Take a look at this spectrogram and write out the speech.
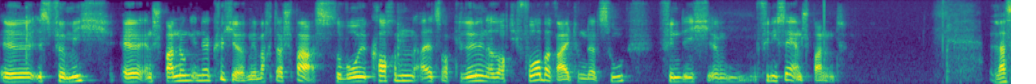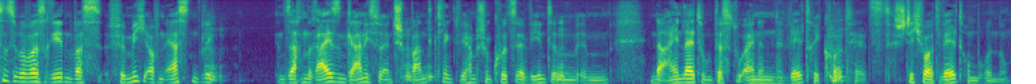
äh, ist für mich äh, Entspannung in der Küche. Mir macht das Spaß. Sowohl Kochen als auch Grillen, also auch die Vorbereitung dazu, finde ich, ähm, finde ich sehr entspannend. Lass uns über was reden, was für mich auf den ersten Blick in Sachen Reisen gar nicht so entspannt klingt. Wir haben schon kurz erwähnt im, im, in der Einleitung, dass du einen Weltrekord hältst. Stichwort Weltumrundung.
